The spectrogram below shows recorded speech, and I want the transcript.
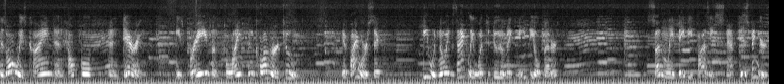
is always kind and helpful and daring. He's brave and polite and clever, too. If I were sick, he would know exactly what to do to make me feel better. Suddenly, baby Fozzie snapped his fingers.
